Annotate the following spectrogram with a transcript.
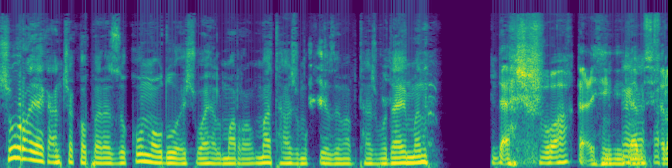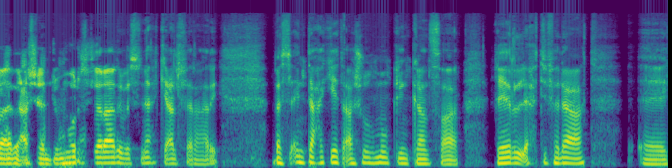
شو رأيك عن تشيكو بيريز؟ وكون موضوعي شوي هالمرة وما تهاجموا كثير زي ما بتهاجموا دائما لا شوف واقع يعني لابس فيراري عشان جمهور الفيراري بس نحكي على الفيراري بس أنت حكيت على شو ممكن كان صار. غير الاحتفالات آه،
